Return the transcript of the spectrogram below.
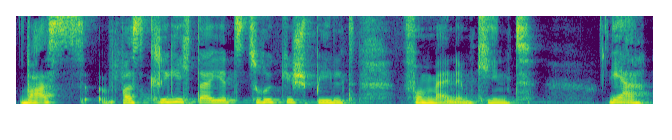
was, was kriege ich da jetzt zurückgespielt von meinem Kind? Ja,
